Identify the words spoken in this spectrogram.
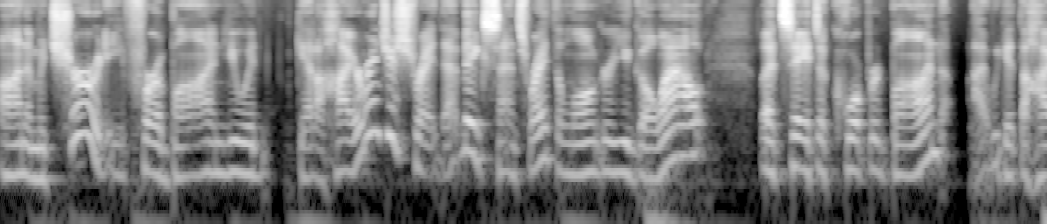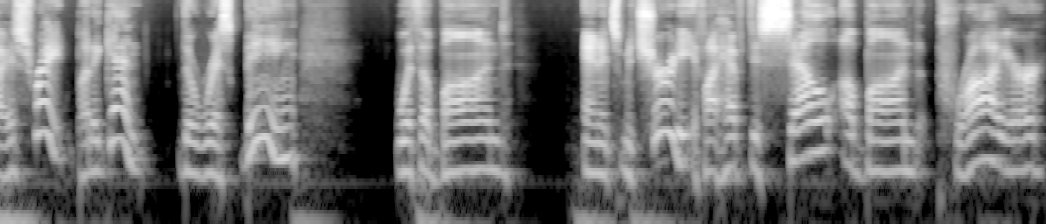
on a maturity for a bond, you would get a higher interest rate. That makes sense, right? The longer you go out, let's say it's a corporate bond, I would get the highest rate. But again, the risk being with a bond and its maturity, if I have to sell a bond prior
